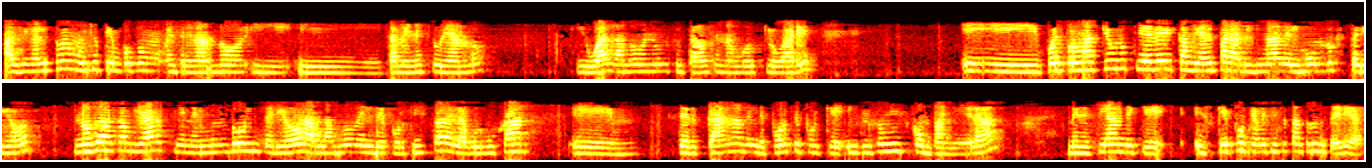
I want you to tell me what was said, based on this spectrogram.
al final estuve mucho tiempo como entrenando y, y también estudiando, igual dando buenos resultados en ambos lugares y pues por más que uno quiere cambiar el paradigma del mundo exterior, no se va a cambiar si en el mundo interior, hablando del deportista, de la burbuja eh, cercana del deporte, porque incluso mis compañeras me decían de que es que ¿por qué metiste tantas materias?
